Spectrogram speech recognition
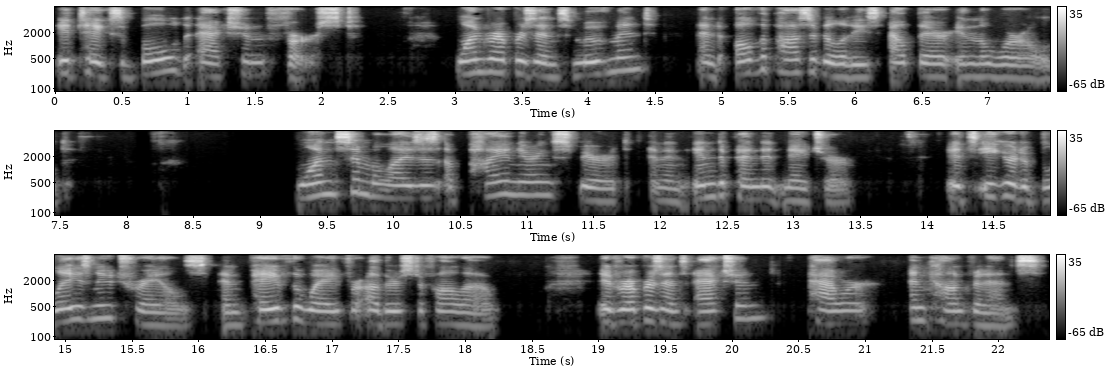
It takes bold action first. One represents movement and all the possibilities out there in the world. One symbolizes a pioneering spirit and an independent nature. It's eager to blaze new trails and pave the way for others to follow. It represents action, power, and confidence.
